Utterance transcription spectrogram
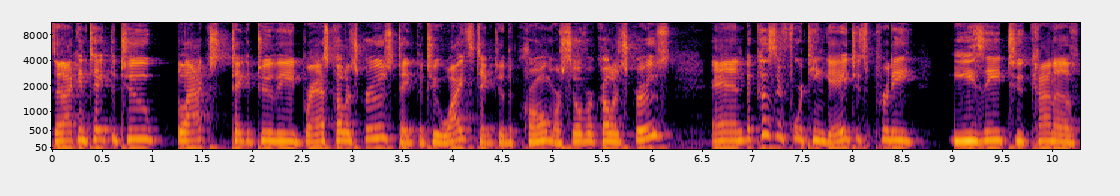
Then I can take the two blacks, take it to the brass colored screws, take the two whites, take it to the chrome or silver colored screws. And because they're 14 gauge, it's pretty easy to kind of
